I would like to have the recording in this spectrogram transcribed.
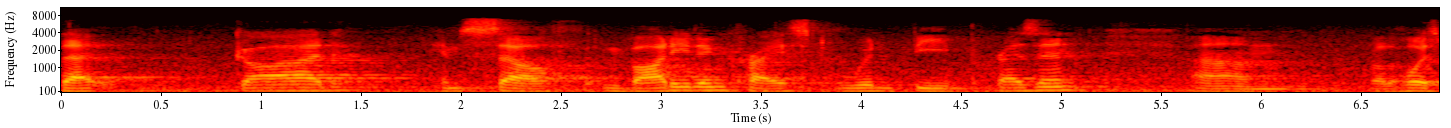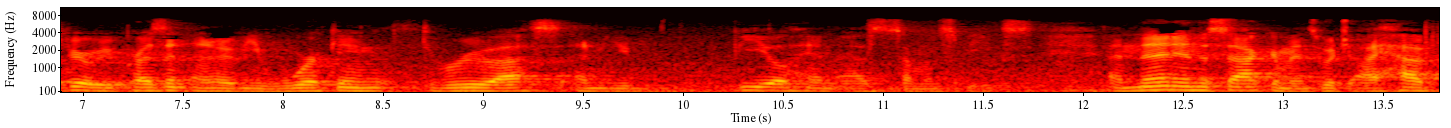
That God Himself, embodied in Christ, would be present. Um, well, the Holy Spirit would be present and it would be working through us, and you'd feel Him as someone speaks. And then in the sacraments, which I have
